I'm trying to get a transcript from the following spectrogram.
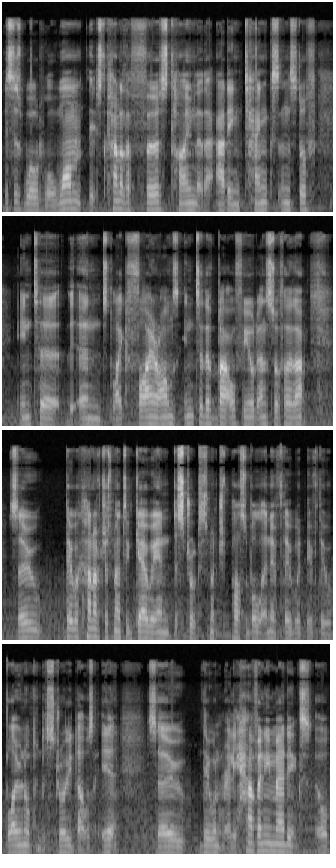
this is World War One. It's kind of the first time that they're adding tanks and stuff into the, and like firearms into the battlefield and stuff like that. So they were kind of just meant to go in, and destruct as much as possible, and if they would if they were blown up and destroyed, that was it. So they wouldn't really have any medics or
